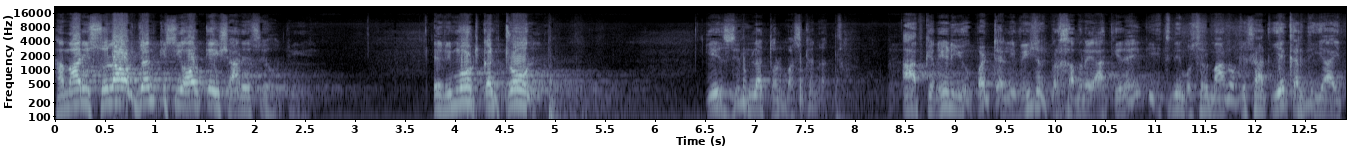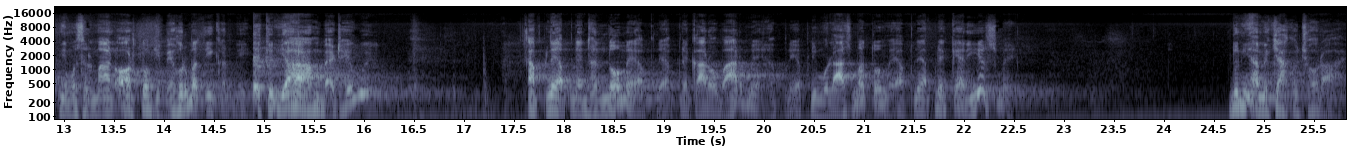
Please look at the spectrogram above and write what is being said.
हमारी सुलह और जंग किसी और के इशारे से होती है। रिमोट कंट्रोल ये जिल्लत और मस्कनत। आपके रेडियो पर, टेलीविज़न पर खबरें आती रहेंगी। इतने मुसलमानों के साथ ये कर दिया, इतनी मुसलमान औरतों की बेहरमती कर दी। लेकिन यहाँ हम बैठे हुए अपने अपने धंधों में अपने अपने कारोबार में अपनी अपनी मुलाजमतों में अपने अपने कैरियर्स में। दुनिया में क्या कुछ हो रहा है?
